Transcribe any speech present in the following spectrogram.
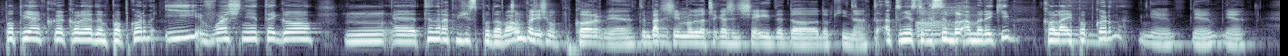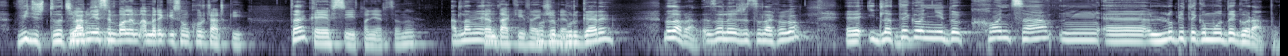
popijam Coca-Colę, jeden popcorn i właśnie tego, mm, e, ten rap mi się spodobał. Czemu powiedzieć o popcornie? Tym bardziej się nie mogę doczekać, że dzisiaj idę do, do kina. A to nie jest trochę symbol Ameryki? Cola i popcorn? Nie wiem, nie wiem, nie. Widzisz, to dla ciebie... Dla mnie symbolem Ameryki są kurczaczki. Tak? KFC w panierce, no. A dla mnie... Kentucky Fried Może Chicken. burgery? No dobra, zależy co dla kogo. E, I dlatego nie do końca mm, e, lubię tego młodego rapu.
